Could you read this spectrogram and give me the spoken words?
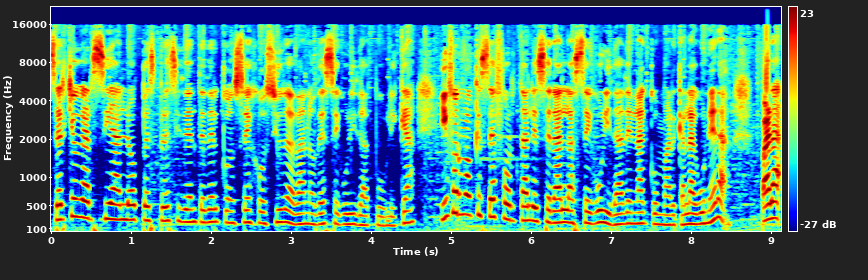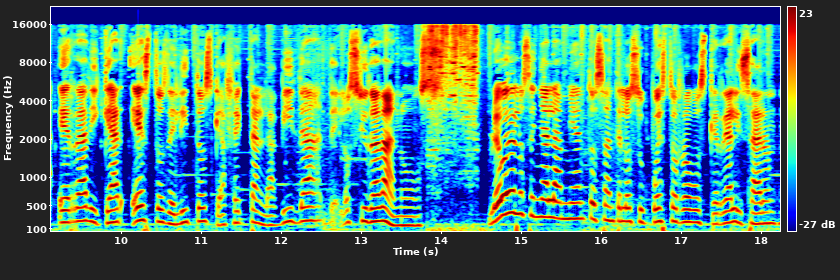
Sergio García López, presidente del Consejo Ciudadano de Seguridad Pública, informó que se fortalecerá la seguridad en la comarca lagunera para erradicar estos delitos que afectan la vida de los ciudadanos. Luego de los señalamientos ante los supuestos robos que realizaron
